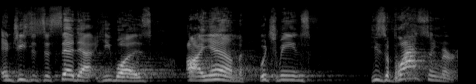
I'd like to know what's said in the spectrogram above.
And Jesus has said that. He was, I am, which means he's a blasphemer.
